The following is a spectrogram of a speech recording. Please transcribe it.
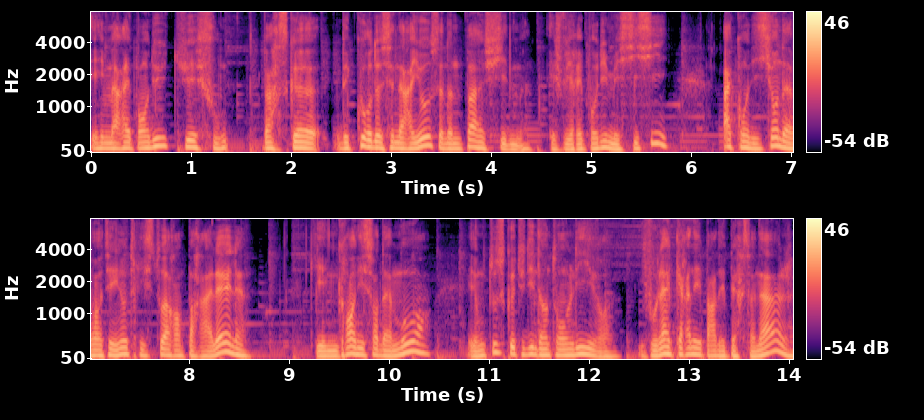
Et il m'a répondu Tu es fou. Parce que des cours de scénario, ça donne pas un film. Et je lui ai répondu, mais si, si, à condition d'inventer une autre histoire en parallèle, qui est une grande histoire d'amour. Et donc tout ce que tu dis dans ton livre, il faut l'incarner par des personnages.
